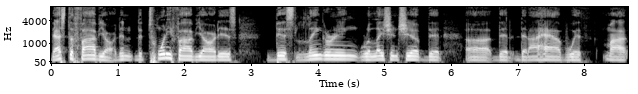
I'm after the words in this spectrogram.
That's the 5 yard. Then the 25 yard is this lingering relationship that uh that that I have with my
